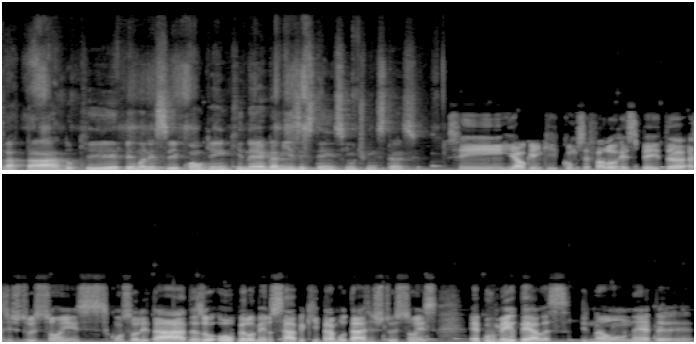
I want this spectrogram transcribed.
tratar do que permanecer com alguém que nega a minha existência em última instância. Sim, e alguém que, como você falou, respeita as instituições consolidadas, ou, ou pelo menos sabe que para mudar as instituições é por meio delas, e não né, é,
